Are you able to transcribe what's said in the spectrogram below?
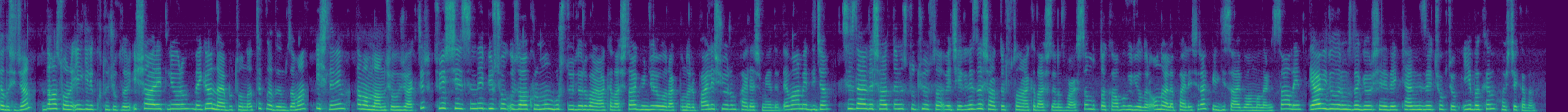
çalışacağım. Daha sonra ilgili kutucukları işaretliyorum ve gönder butonuna tıkladığım zaman işlemim tamamlanmış olacaktır. Süreç içerisinde birçok özel kurumun burs duyuruları var arkadaşlar. Güncel olarak bunları paylaşıyorum. Paylaşmaya da devam edeceğim. Sizler de şartlarınız tutuyorsa ve çevrenizde şartları tutan arkadaşlarınız varsa mutlaka bu videoları onlarla paylaşarak bilgi sahibi olmalarını sağlayın. Diğer videolarımızda görüşene dek kendinize çok çok iyi bakın. Hoşçakalın.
